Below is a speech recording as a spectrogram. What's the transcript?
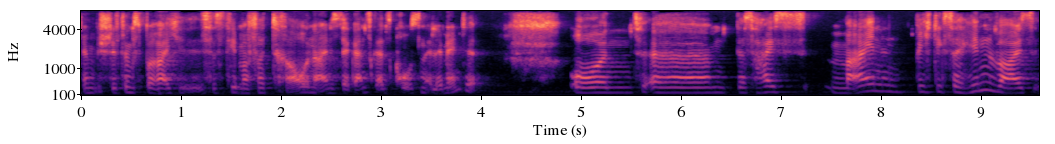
im Stiftungsbereich ist das Thema Vertrauen eines der ganz, ganz großen Elemente. Und ähm, das heißt, mein wichtigster Hinweis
